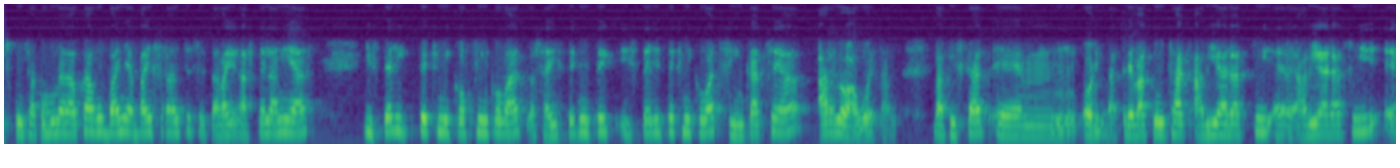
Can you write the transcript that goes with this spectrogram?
hizkuntza komuna daukagu, baina bai frantzez eta bai gaztelaniaz, iztegi tekniko finko bat, oza, iztegi, tekniko bat finkatzea arlo hauetan. Ba, pizkat, hori, ba, trebakuntzak abiarazi, e, abiarazi e,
